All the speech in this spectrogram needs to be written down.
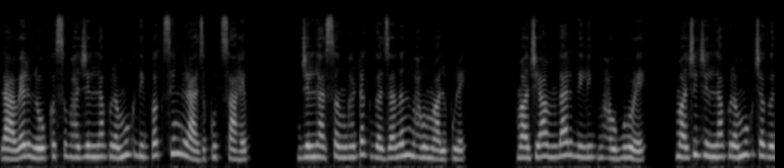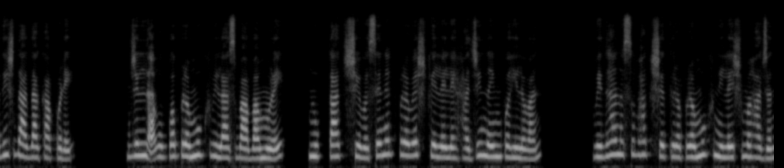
रावेर लोकसभा जिल्हा प्रमुख दीपक सिंग राजपूत साहेब जिल्हा संघटक गजानन भाऊ मालपुरे माजी आमदार दिलीप भाऊ भोळे माजी जिल्हा प्रमुख जगदीश दादा कापडे जिल्हा उपप्रमुख विलास बाबा मुळे नुकताच शिवसेनेत प्रवेश केलेले हाजी नईम पहिलवान विधानसभा क्षेत्र प्रमुख निलेश महाजन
